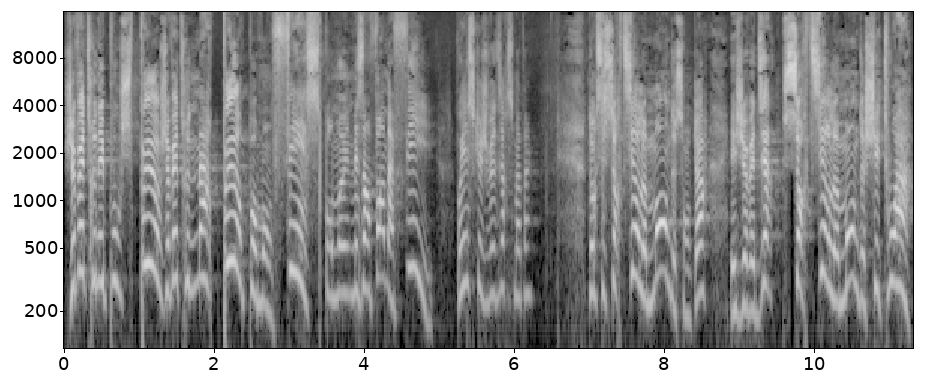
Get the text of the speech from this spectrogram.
Je veux être une épouse pure. Je veux être une mère pure pour mon fils, pour mes enfants, ma fille. Vous voyez ce que je veux dire ce matin? Donc, c'est sortir le monde de son cœur et je vais dire sortir le monde de chez toi.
